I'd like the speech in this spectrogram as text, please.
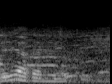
गिर जाता है।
